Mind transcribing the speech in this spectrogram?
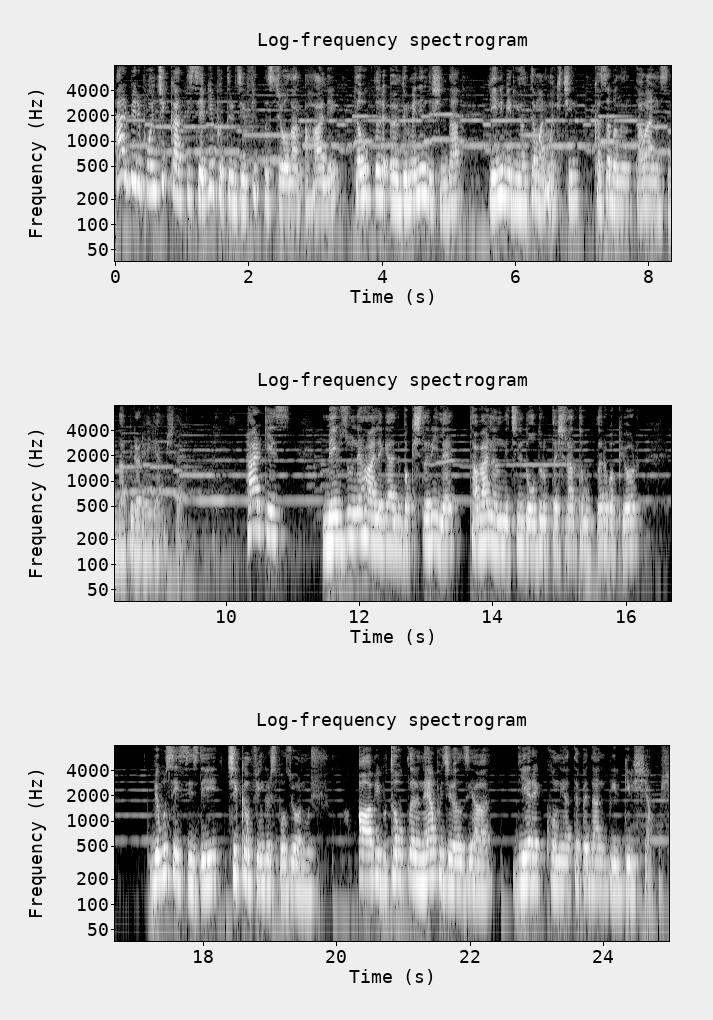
Her biri ponçik kalpli sevgi pıtırcı fitnessçi olan ahali tavukları öldürmenin dışında yeni bir yöntem aramak için kasabanın tavernasında bir araya gelmişler. Herkes mevzu ne hale geldi bakışlarıyla tavernanın içini doldurup taşıran tavuklara bakıyor ve bu sessizliği chicken fingers bozuyormuş. Abi bu tavukları ne yapacağız ya diyerek konuya tepeden bir giriş yapmış.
